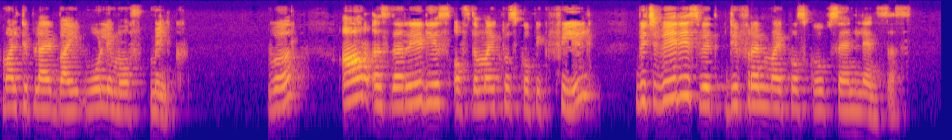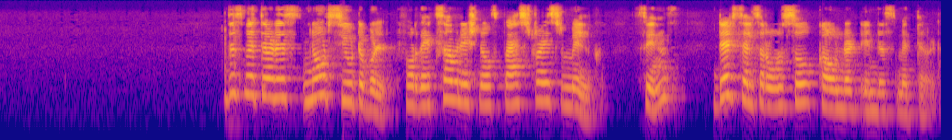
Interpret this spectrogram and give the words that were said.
multiplied by volume of milk, where R is the radius of the microscopic field which varies with different microscopes and lenses. This method is not suitable for the examination of pasteurized milk since dead cells are also counted in this method.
